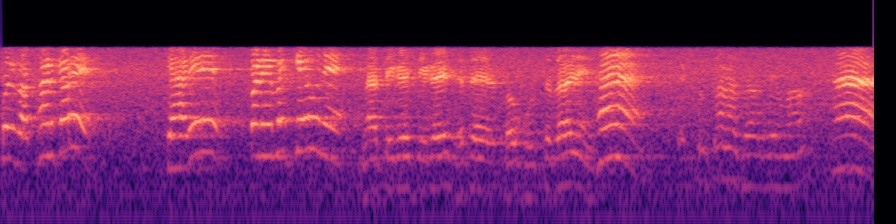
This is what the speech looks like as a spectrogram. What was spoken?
કોઈ વખાણ કરે ત્યારે પણ એમ જ કેવું ને. ના તીગડે તીગડે છતે બહુ ગુસ્સો થાય ને. હા. એ પુષ્પાના સ્વાલ એમાં હા.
